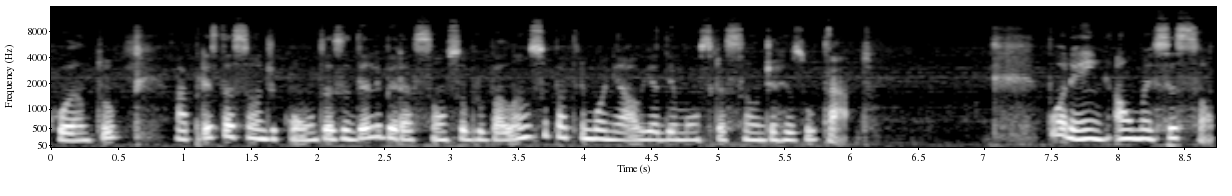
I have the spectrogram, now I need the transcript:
quanto à prestação de contas e deliberação sobre o balanço patrimonial e a demonstração de resultado. Porém, há uma exceção.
